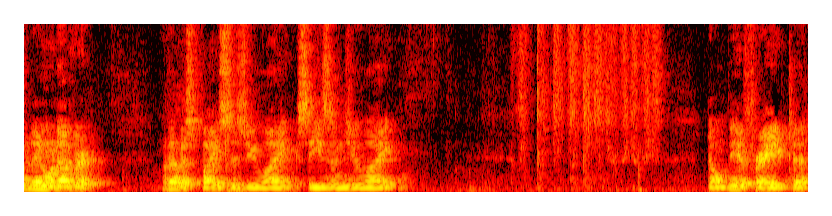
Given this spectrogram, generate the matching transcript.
Put in whatever, whatever spices you like, seasons you like. Don't be afraid to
